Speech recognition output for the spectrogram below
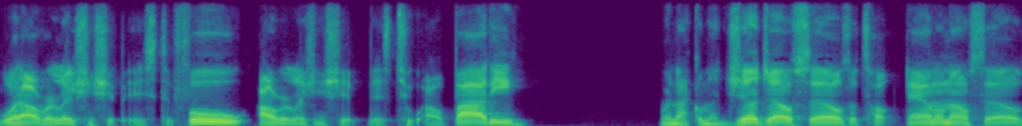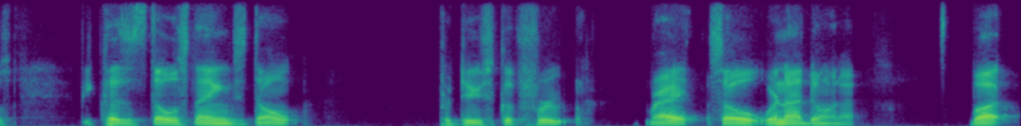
what our relationship is to food, our relationship is to our body. We're not gonna judge ourselves or talk down on ourselves because those things don't produce good fruit, right? So we're not doing that. But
